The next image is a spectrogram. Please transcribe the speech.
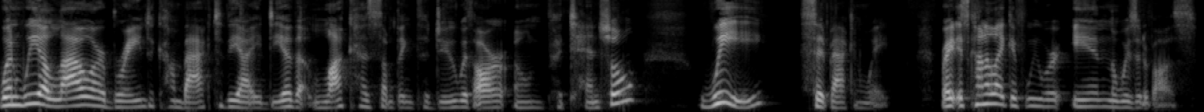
When we allow our brain to come back to the idea that luck has something to do with our own potential, we sit back and wait, right? It's kind of like if we were in The Wizard of Oz,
